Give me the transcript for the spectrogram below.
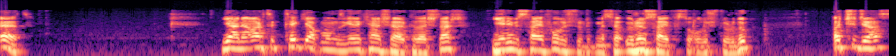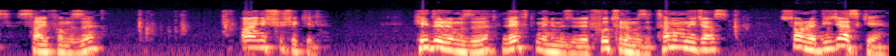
Evet. Yani artık tek yapmamız gereken şey arkadaşlar yeni bir sayfa oluşturduk. Mesela ürün sayfası oluşturduk. Açacağız sayfamızı. Aynı şu şekil. Header'ımızı, left menümüzü ve footer'ımızı tanımlayacağız. Sonra diyeceğiz ki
